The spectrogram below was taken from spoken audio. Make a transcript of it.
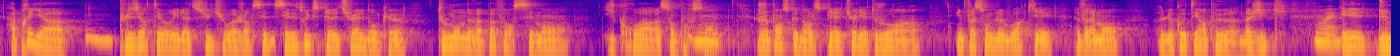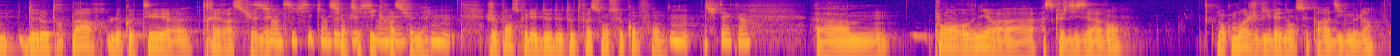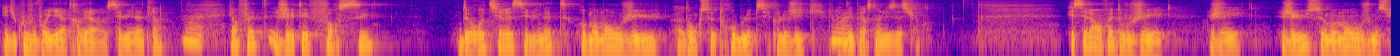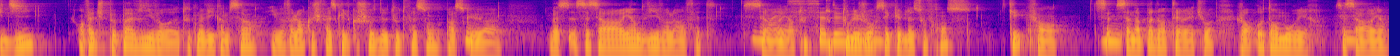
Après, il y a plusieurs théories là-dessus, tu vois, genre c'est des trucs spirituels, donc euh, tout le monde ne va pas forcément y croire à 100%. Mm. Je pense que dans le spirituel, il y a toujours un- une façon de le voir qui est vraiment le côté un peu euh, magique, Ouais. et de l'autre part, le côté euh, très rationnel. Scientifique un peu Scientifique, plus. ouais. rationnel. Mm, Je pense que les deux, de toute façon, se confondent. mm, je suis d'accord. Pour en revenir à, à ce que je disais avant, donc moi je vivais dans ce paradigme-là, et du coup je voyais à travers ces lunettes-là. Ouais. Et en fait, j'ai été forcé de retirer ces lunettes au moment où j'ai eu euh, donc ce trouble psychologique, la Ouais. dépersonnalisation. Et c'est là en fait où j'ai j'ai j'ai eu ce moment où je me suis dit en fait, je peux pas vivre toute ma vie comme ça. Il va falloir que je fasse quelque chose de toute façon parce que Mm. euh, bah, ça, ça sert à rien de vivre là en fait. Ça sert à rien. Tout- ça tout- Tous les jours, c'est que de la souffrance. Enfin, ça Mm. ça n'a pas d'intérêt, tu vois. Genre autant mourir, ça sert à rien.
